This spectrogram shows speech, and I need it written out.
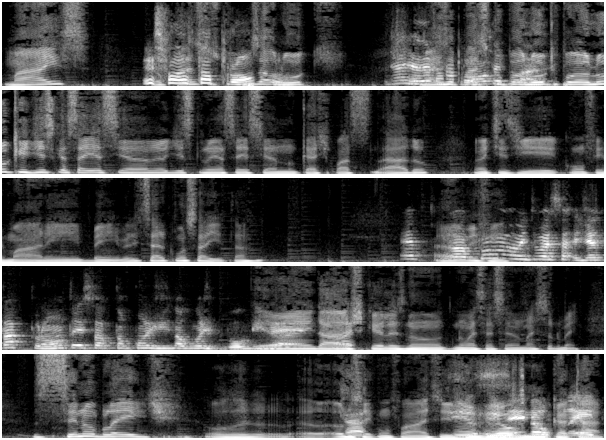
Mas. Eles falaram que tá pronto. Ao Luke, ah, mas eu peço desculpa ao Luke, porque o Luke disse que ia sair esse ano, eu disse que não ia sair esse ano no cast passado, antes de confirmarem. Bem, eles disseram que vão sair, tá? É, é provavelmente vai sair, já tá pronto, eles só estão corrigindo alguns bugs. Eu né? ainda acho que eles não, não vai sair esse ano, mas tudo bem. Xenoblade, ou, eu não sei como falar esse jogo nunca, cara.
